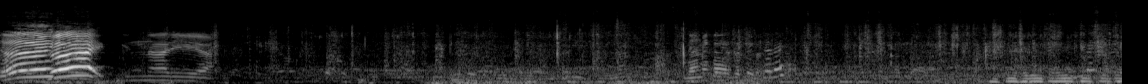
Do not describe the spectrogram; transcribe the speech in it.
જય જય ગિરનારી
